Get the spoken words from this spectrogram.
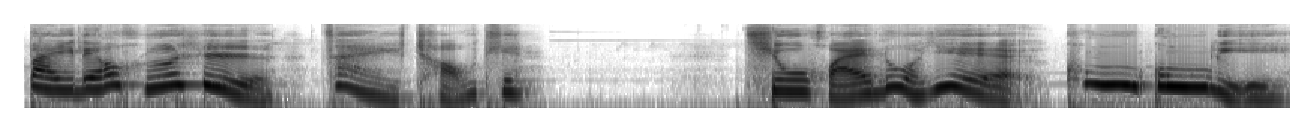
百僚何日？”再朝天，秋怀落叶空宫里，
